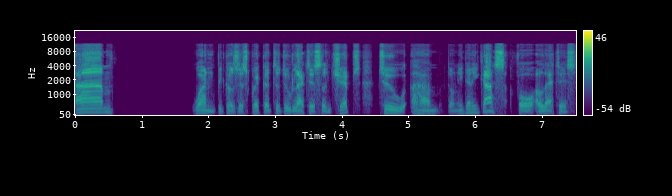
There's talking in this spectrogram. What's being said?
Um, one, because it's quicker to do lettuce than chips. Two, um, don't need any gas for a lettuce.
